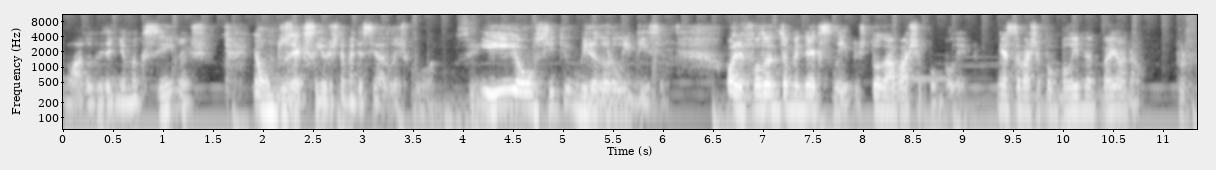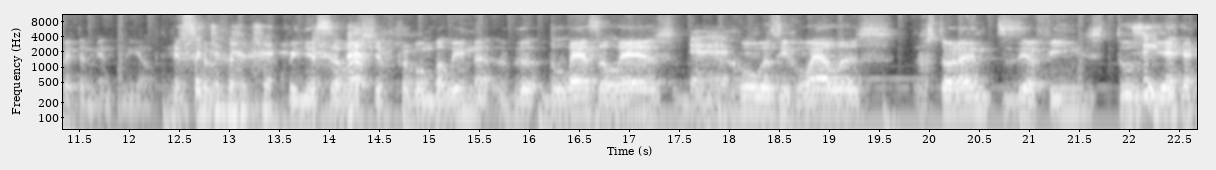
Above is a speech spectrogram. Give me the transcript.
não há dúvida nenhuma que sim, mas é um dos ex-libris também da cidade de Lisboa. Sim. E é um sítio, um mirador lindíssimo. Olha, falando também de ex-libris, toda a Baixa Pombalina. Conhece a Baixa Pombalina, bem ou não? Perfeitamente, Miguel. Conheço, Perfeitamente. A, conheço a Baixa Pombalina de, de les a les, é. ruas e ruelas restaurantes e afins, tudo Sim, que é.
